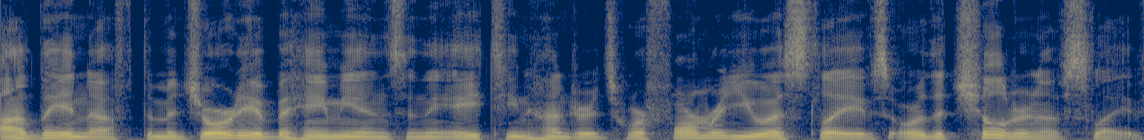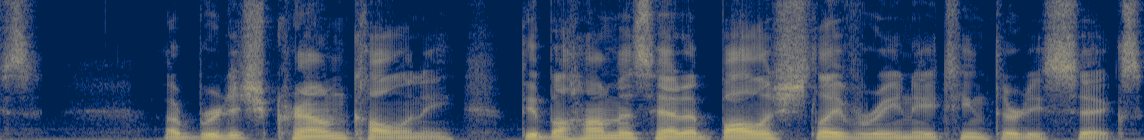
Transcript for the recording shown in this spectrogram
Oddly enough, the majority of Bahamians in the 1800s were former U.S. slaves or the children of slaves. A British crown colony, the Bahamas had abolished slavery in 1836,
